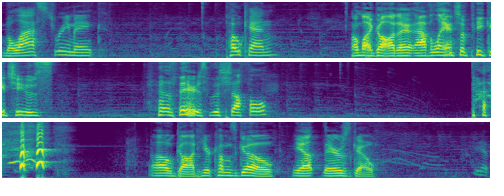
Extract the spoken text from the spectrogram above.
the last remake. Pokken. Oh my god, an avalanche of Pikachu's. There's the shuffle. oh god, here comes Go. Yep, there's Go. Yep.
